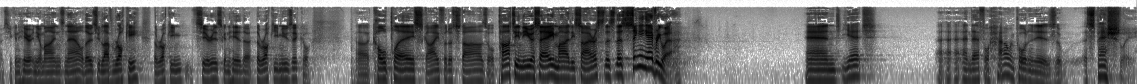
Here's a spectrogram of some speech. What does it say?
Perhaps you can hear it in your minds now. Or those who love Rocky, the Rocky series, can hear the, the Rocky music. Or uh, Coldplay, Sky for the Stars. Or Party in the USA, Miley Cyrus. There's, there's singing everywhere. And yet, uh and therefore, how important it is that, especially,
